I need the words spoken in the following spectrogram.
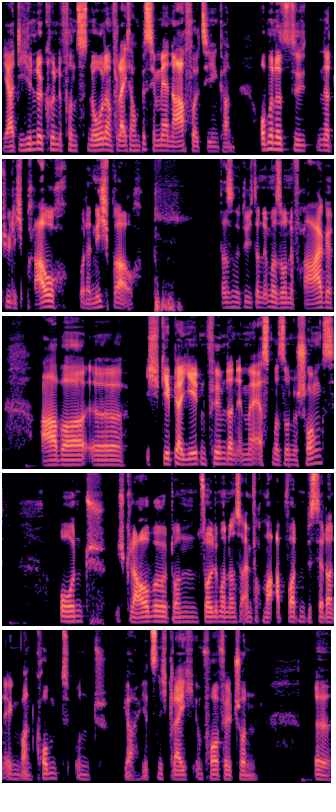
ja, die Hintergründe von Snow dann vielleicht auch ein bisschen mehr nachvollziehen kann. Ob man das natürlich braucht oder nicht braucht, das ist natürlich dann immer so eine Frage. Aber äh, ich gebe ja jedem Film dann immer erstmal so eine Chance und ich glaube, dann sollte man das einfach mal abwarten, bis der dann irgendwann kommt und ja, jetzt nicht gleich im Vorfeld schon äh,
